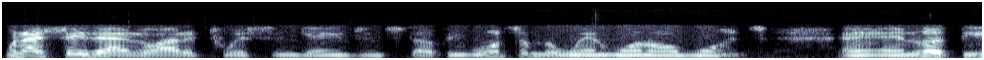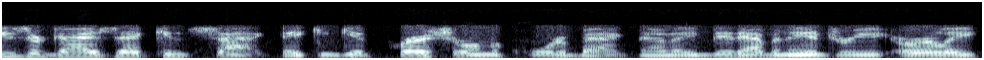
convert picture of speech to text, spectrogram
When I say that, a lot of twists and games and stuff. He wants them to win one on ones. And look, these are guys that can sack. They can get pressure on the quarterback. Now they did have an injury early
